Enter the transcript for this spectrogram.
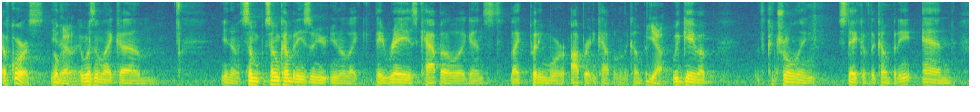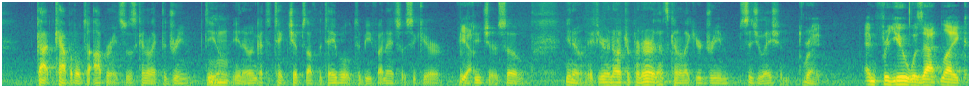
Of course. You okay. know, it wasn't like, um, you know, some some companies, you, you know, like they raise capital against like putting more operating capital in the company. Yeah. We gave up the controlling stake of the company and got capital to operate. So it was kind of like the dream deal, mm-hmm. you know, and got to take chips off the table to be financially secure for yeah. the future. So, you know, if you're an entrepreneur, that's kind of like your dream situation. Right. And for you, was that like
